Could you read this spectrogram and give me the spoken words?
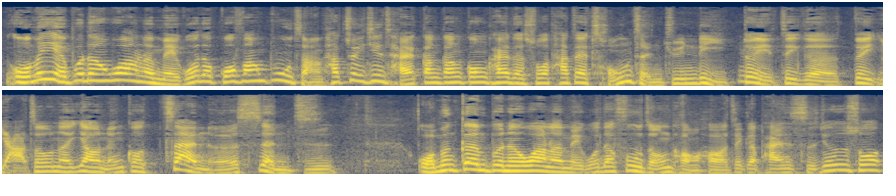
我们也不能忘了，美国的国防部长他最近才刚刚公开的说，他在重整军力，对这个对亚洲呢要能够战而胜之。我们更不能忘了美国的副总统哈，这个潘斯，就是说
